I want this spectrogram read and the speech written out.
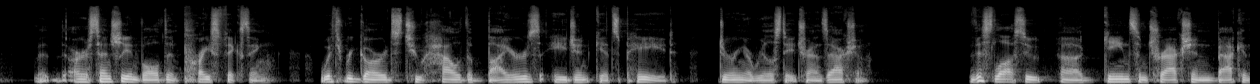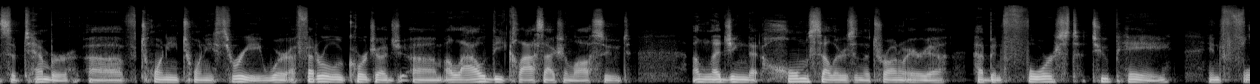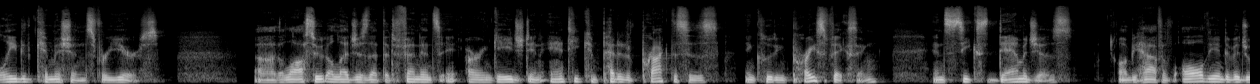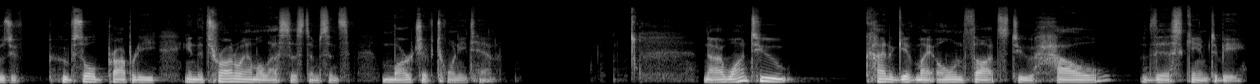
are essentially involved in price fixing with regards to how the buyer's agent gets paid during a real estate transaction. This lawsuit uh, gained some traction back in September of 2023, where a federal court judge um, allowed the class action lawsuit alleging that home sellers in the Toronto area have been forced to pay inflated commissions for years. Uh, the lawsuit alleges that the defendants are engaged in anti competitive practices, including price fixing, and seeks damages on behalf of all the individuals who've, who've sold property in the Toronto MLS system since March of 2010. Now, I want to kind of give my own thoughts to how this came to be.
